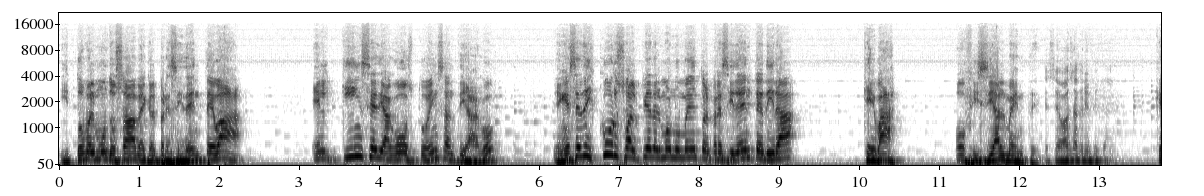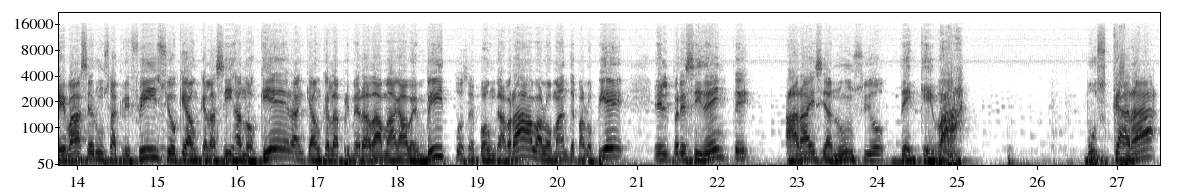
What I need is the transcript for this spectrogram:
y todo el mundo sabe que el presidente va el 15 de agosto en Santiago, en ese discurso al pie del monumento el presidente dirá que va oficialmente. Que se va a sacrificar. Que va a ser un sacrificio, que aunque las hijas no quieran, que aunque la primera dama haga bendito, se ponga brava, lo mande para los pies, el presidente hará ese anuncio de que va. Buscará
